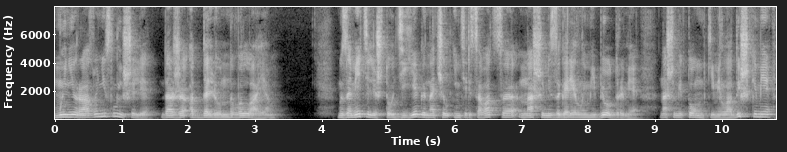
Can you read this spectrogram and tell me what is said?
мы ни разу не слышали даже отдаленного лая. Мы заметили, что Диего начал интересоваться нашими загорелыми бедрами, нашими тонкими лодыжками,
